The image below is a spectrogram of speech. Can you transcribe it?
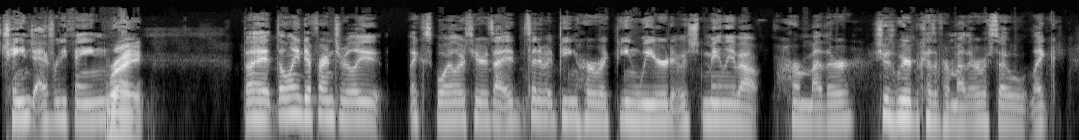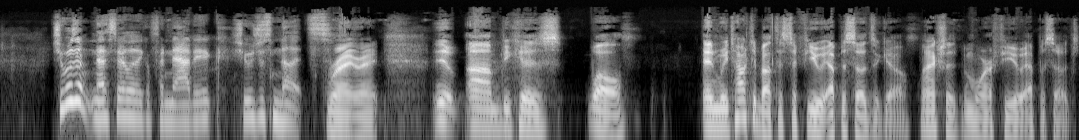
change everything. Right. But the only difference really like spoilers here is that instead of it being her like being weird, it was mainly about her mother. She was weird because of her mother. So like she wasn't necessarily like a fanatic. She was just nuts. Right, right. You know, um, because, well, and we talked about this a few episodes ago. Well, actually, it's been more a few episodes.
